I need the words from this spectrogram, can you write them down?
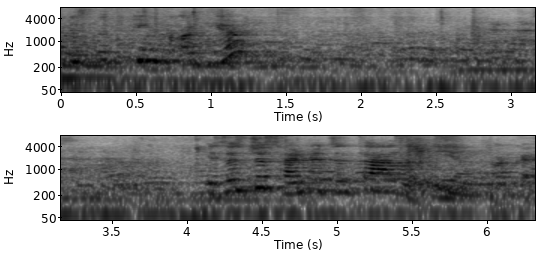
What is the pink on here? Is this just hundreds and thousands? Yeah. Okay.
